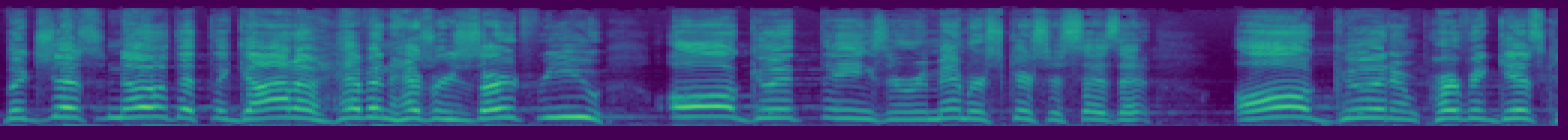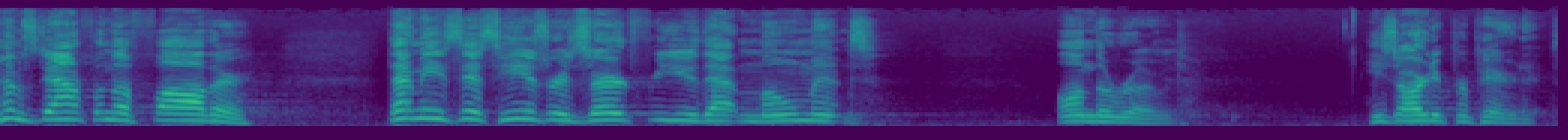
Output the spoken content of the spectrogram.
but just know that the God of heaven has reserved for you all good things. And remember, Scripture says that all good and perfect gifts comes down from the Father. That means this He has reserved for you that moment on the road. He's already prepared it.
